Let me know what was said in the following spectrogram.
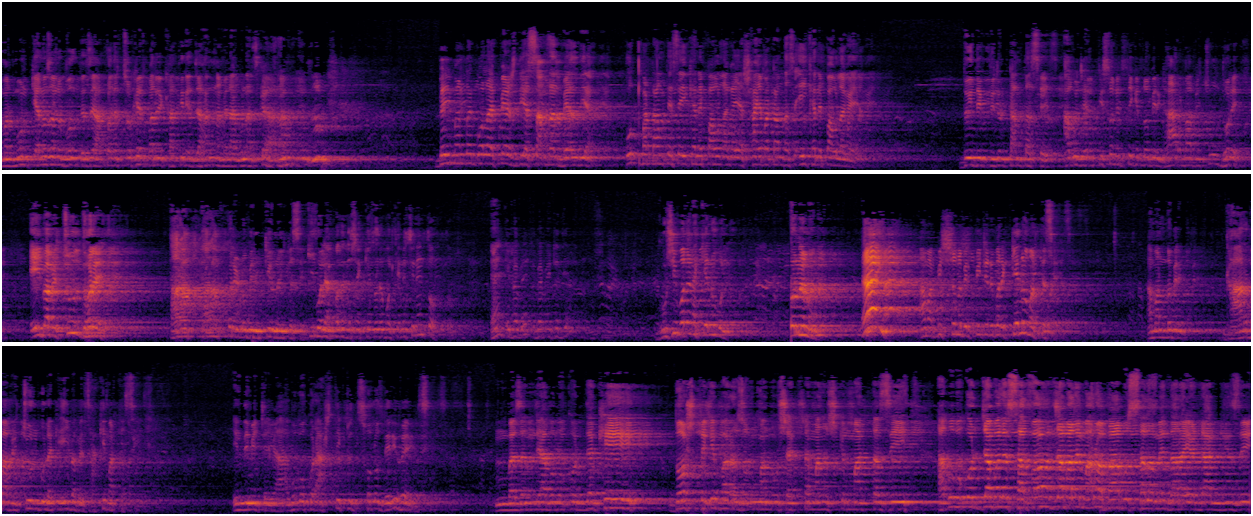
আমার মন কেন যেন বলতে যে আপনাদের চোখের পানির খাতিরে জাহান নামের আগুন আজকে আরাম বেইমানরা গলায় পেশ দিয়া, চামড়ার বেল দিয়া উৎমা টানতেছে এইখানে, পাও লাগাইয়া, সাহেবা টানতেছে এইখানে, পাও লাগাইয়া। দুই দিক দুজন টানতেছে। আবু জাহেল পিছনের থেকে নবীর ঘাড় ভাবে চুল ধরে, এইভাবে চুল ধরে তারাপ তারাপ করে নবীর কেউ নইতেছে কি বলে আপনাদের দেশে কেউ বল? কিনেছিলেন তো? হ্যাঁ এভাবে এভাবে এটা দিয়া? ঘুষি বলে না কেন বলে? কোনে মানে? আমার বিশ্ব নবীর পিঠের উপরে কেন মারতেছে? আমার নবীর ঘাড় বাবের চুলগুলাকে এইভাবে ঝাঁকি মারতেছে। আবু বকর আসতে একটু ছোলো দেরি হয়ে গেছে। আবু বকর, দেখে দশ থেকে বারো জন মানুষ, একটা মানুষকে মারতাছে। আবু বকর জাবালে সাফা, জাবালে মারো, বাবু সালামে দাঁড়াইয়া ডাক দিছে,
